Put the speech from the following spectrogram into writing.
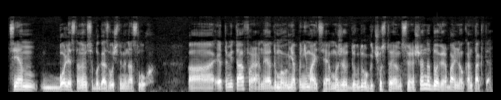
тем более становимся благозвучными на слух. А, это метафора, но я думаю, вы меня понимаете. Мы же друг друга чувствуем совершенно до вербального контакта.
